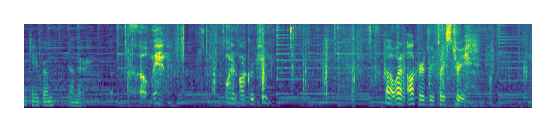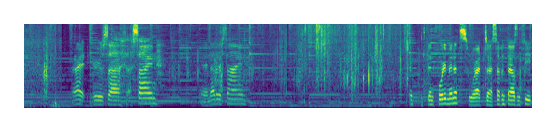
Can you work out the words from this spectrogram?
We came from down there. Oh man, what an awkward tree. Oh, what an awkwardly placed tree. All right, here's uh, a sign and another sign. It's been 40 minutes. We're at uh, 7,000 feet.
